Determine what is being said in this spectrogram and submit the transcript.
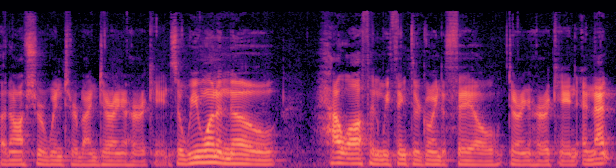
an offshore wind turbine during a hurricane. So we want to know how often we think they're going to fail during a hurricane. And that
